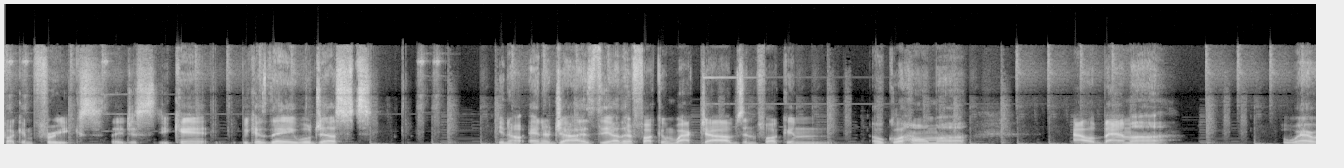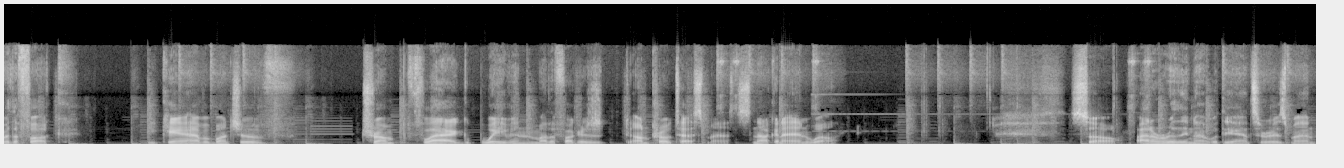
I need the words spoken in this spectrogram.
fucking freaks. They just you can't because they will just you know energize the other fucking whack jobs in fucking Oklahoma, Alabama, wherever the fuck. You can't have a bunch of Trump flag waving motherfuckers on protest, man. It's not going to end well. So I don't really know what the answer is, man.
